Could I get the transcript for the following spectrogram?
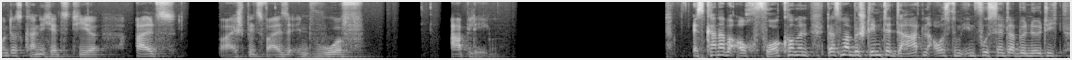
Und das kann ich jetzt hier als beispielsweise Entwurf ablegen. Es kann aber auch vorkommen, dass man bestimmte Daten aus dem Infocenter benötigt,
